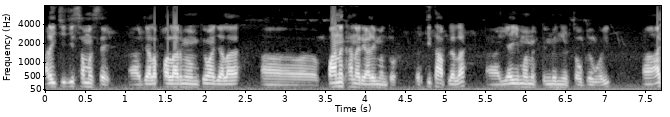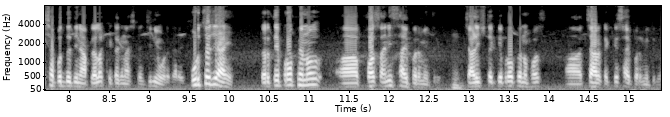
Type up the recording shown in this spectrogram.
आळीची जी समस्या आहे ज्याला फॉलार्मियम किंवा ज्याला पानं खाणारी आळी म्हणतो तर तिथं आपल्याला या इमामेक्टिन बेन्झोएटचा उपयोग होईल. अशा पद्धतीने आपल्याला कीटकनाशकांची निवड करायची. पुढचं जे आहे तर ते प्रोफेनो फॉस आणि सायपरमेथ्रिन. चाळीस टक्के प्रोफेनोफॉस चार टक्के सायपरमेथ्रिन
